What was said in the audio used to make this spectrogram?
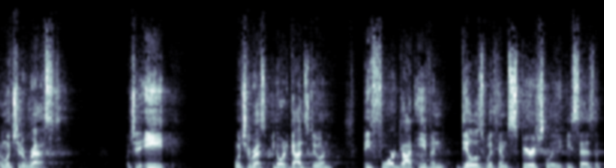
I want you to rest. I want you to eat, I want you to rest. You know what God's doing? Before God even deals with him spiritually, he says the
